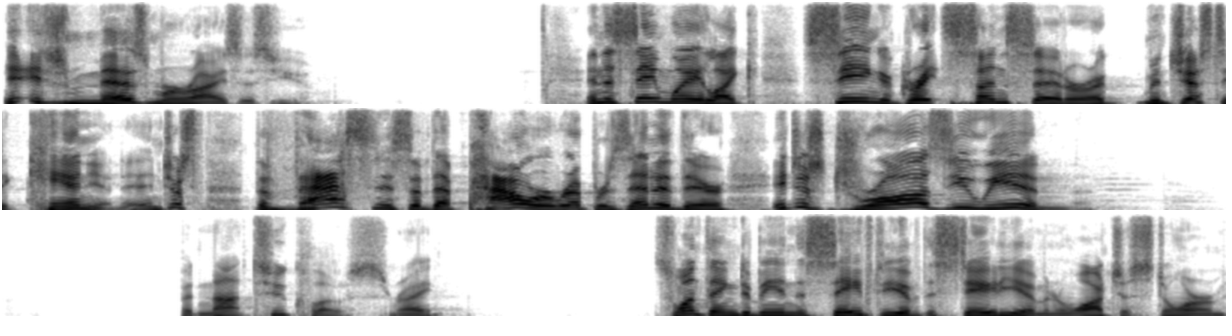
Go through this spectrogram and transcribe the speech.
It, just mesmerizes you. In the same way, like seeing a great sunset or a majestic canyon, and just the vastness of that power represented there, it just draws you in, but not too close, right? It's one thing to be in the safety of the stadium and watch a storm,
